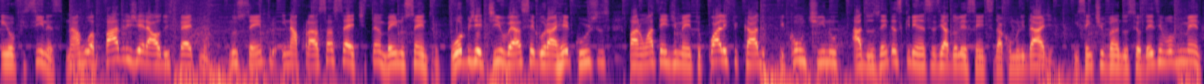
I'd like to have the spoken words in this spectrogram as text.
em oficinas na rua Padre Geraldo Spettman, no centro, e na Praça 7, também no centro. O objetivo é assegurar recursos para um atendimento qualificado e contínuo a 200 crianças e adolescentes da comunidade, incentivando o seu desenvolvimento.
